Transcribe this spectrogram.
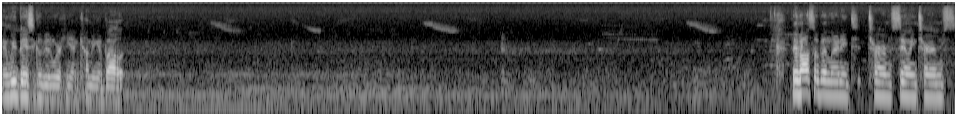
And we've basically been working on coming about. They've also been learning terms, sailing terms,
